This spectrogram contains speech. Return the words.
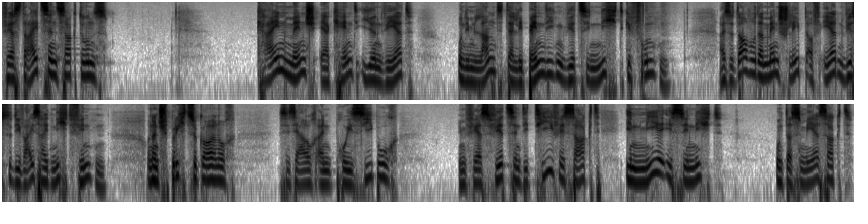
Vers 13 sagt uns, kein Mensch erkennt ihren Wert und im Land der Lebendigen wird sie nicht gefunden. Also da, wo der Mensch lebt auf Erden, wirst du die Weisheit nicht finden. Und dann spricht sogar noch, es ist ja auch ein Poesiebuch, im Vers 14, die Tiefe sagt, in mir ist sie nicht. Und das Meer sagt,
